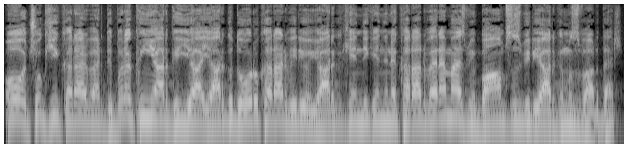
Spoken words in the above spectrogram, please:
o çok iyi karar verdi bırakın yargıyı ya yargı doğru karar veriyor. Yargı kendi kendine karar veremez mi? Bağımsız bir yargımız var der.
